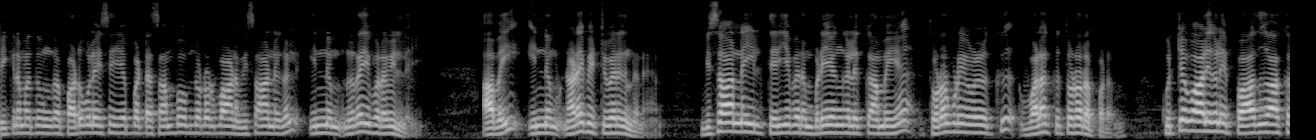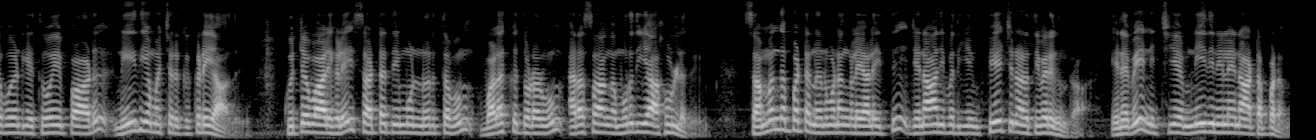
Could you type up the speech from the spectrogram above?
விக்ரமதுங்க படுகொலை செய்யப்பட்ட சம்பவம் தொடர்பான விசாரணைகள் இன்னும் நிறைவேறவில்லை. அவை இன்னும் நடைபெற்று வருகின்றன. விசாரணையில் தெரியவரும் விடயங்களுக்கு அமைய தொடர்புடையவர்களுக்கு வழக்கு தொடரப்படும். குற்றவாளிகளை பாதுகாக்க வேண்டிய தேவைப்பாடு நீதி அமைச்சருக்கு கிடையாது. குற்றவாளிகளை சட்டத்தின் முன் நிறுத்தவும் வழக்கு தொடரவும் அரசாங்கம் உறுதியாக உள்ளது. சம்பந்தப்பட்ட நிறுவனங்களை அழைத்து ஜனாதிபதியும் பேச்சு நடத்தி வருகின்றார். எனவே நிச்சயம் நீதி நிலைநாட்டப்படும்.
